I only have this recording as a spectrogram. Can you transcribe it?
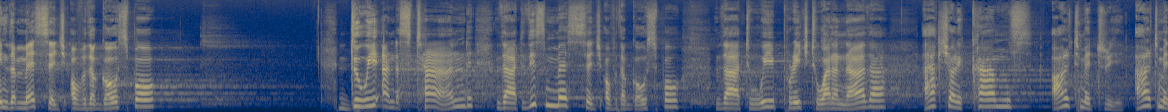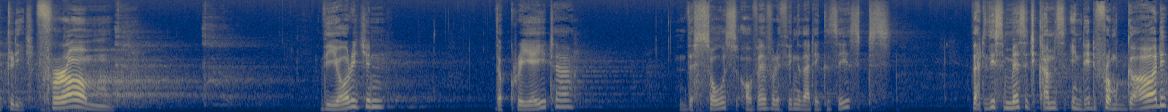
in the message of the gospel? Do we understand that this message of the gospel that we preach to one another actually comes ultimately, ultimately from the origin, the creator, the source of everything that exists? That this message comes indeed from God,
